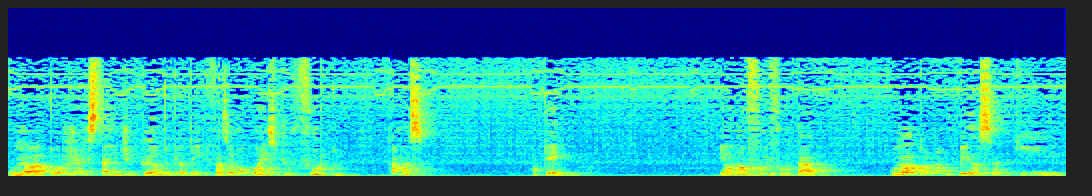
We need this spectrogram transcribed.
o relator já está indicando que eu tenho que fazer uma ocorrência de furto. Tá, mas. Ok. Eu não fui furtado. O relator não pensa que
